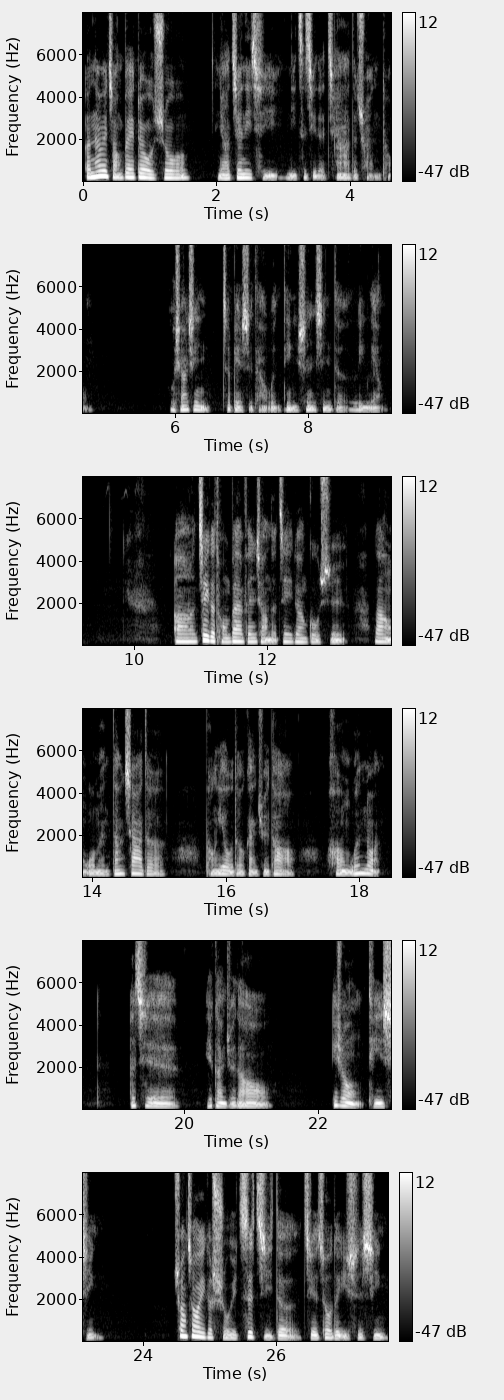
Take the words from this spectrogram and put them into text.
而那位长辈对我说：“你要建立起你自己的家的传统。”我相信这便是他稳定身心的力量。啊，这个同伴分享的这一段故事，让我们当下的朋友都感觉到很温暖，而且也感觉到一种提醒：创造一个属于自己的节奏的仪式性，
